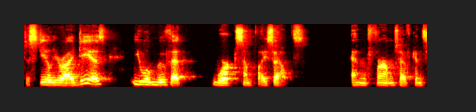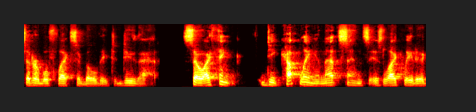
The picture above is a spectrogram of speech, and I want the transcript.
to steal your ideas, you will move that work someplace else. And firms have considerable flexibility to do that. So I think decoupling in that sense is likely to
